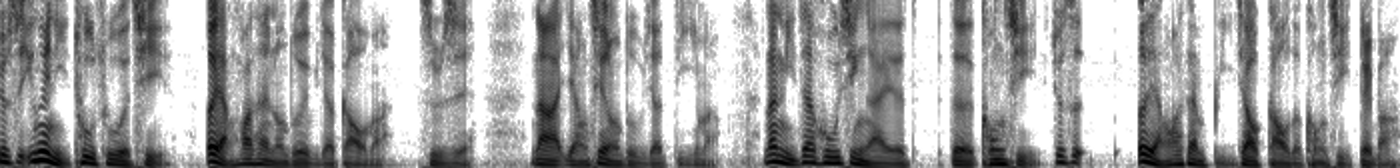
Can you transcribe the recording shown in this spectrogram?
就是因为你吐出的气，二氧化碳浓度也比较高嘛，是不是？那氧气浓度比较低嘛，那你在呼进来的的空气就是二氧化碳比较高的空气，对吧？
